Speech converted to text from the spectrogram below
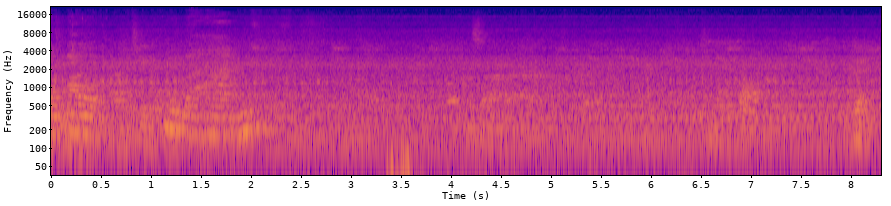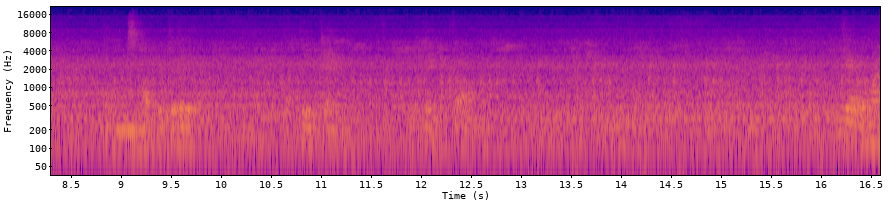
าเอามุกอาหาร เราไปเจอตื่นเต้นตื่นเต้นก็เที่ยวมาสองปีเนี่ยแล้วต้องจับนะสมองเลยต้องจับกิสกิสปากกาปากกาก็เนี่ยพันพอเลยพอเนี่ยพอพอพอมีมีสมองเดียวพอจับพอนูด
